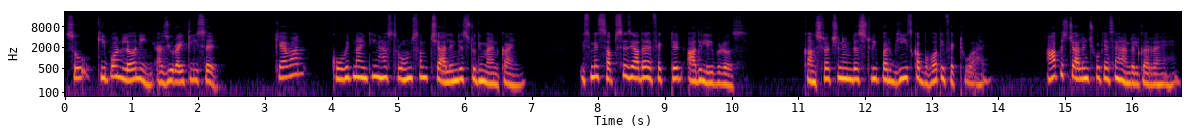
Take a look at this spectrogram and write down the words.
So keep on learning as you rightly said Kaivan COVID nineteen has thrown some challenges to the mankind इसमें सबसे ज़्यादा affected are the labourers construction industry पर भी इसका बहुत इफ़ेक्ट हुआ है। आप इस चैलेंज को कैसे हैंडल कर रहे हैं?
